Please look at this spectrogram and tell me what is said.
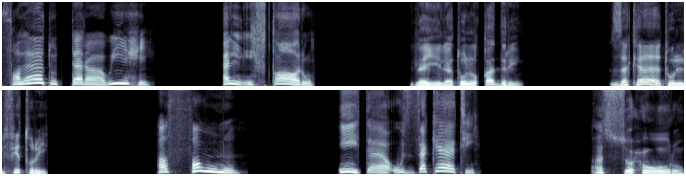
صلاة التراويح. الإفطار. ليلة القدر. زكاة الفطر. الصوم. إيتاء الزكاة. السحور.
